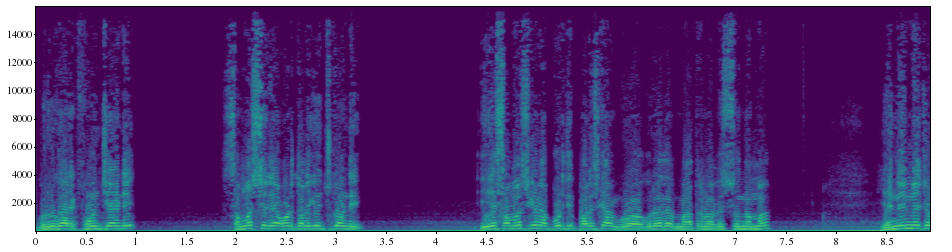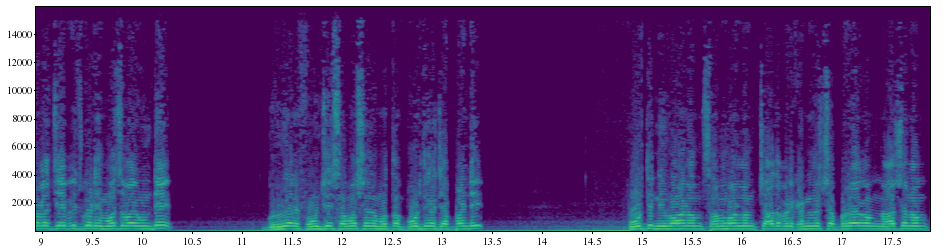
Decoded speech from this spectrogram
గురువుగారికి ఫోన్ చేయండి. సమస్య లేకుండా తొలగించుకోండి. ఏ సమస్యకైనా పూర్తి పరిష్కారం గు- గురువు మాత్రం లభిస్తుందమ్మా. ఎన్నెన్నో చోట్ల చేపించుకొని మోసపోయి ఉంటే గురుగారికి ఫోన్ చేసి సమస్యను మొత్తం పూర్తిగా చెప్పండి. పూర్తి నివారణం సంహరణం చేతపడి కనిష్ట ప్రయోగం నాశనం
